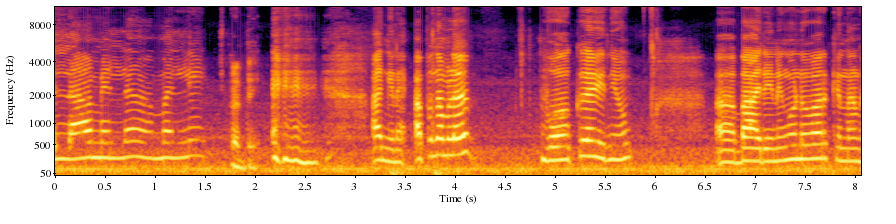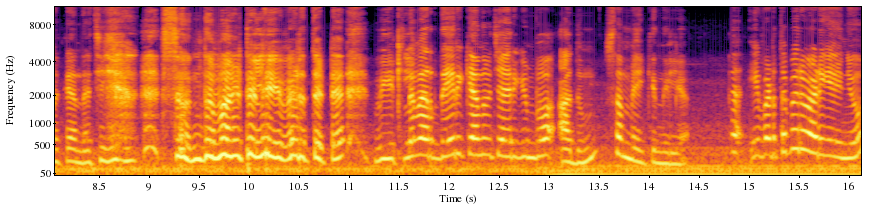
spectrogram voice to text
എല്ലാം എല്ലാം അല്ലേ അതെ. അങ്ങനെ. അപ്പൊ നമ്മൾ വർക്ക് കഴിഞ്ഞു. ഭാര്യനെ ഭാര്യനെയും കൊണ്ട് വർക്ക് നടക്കുക എന്താ ചെയ്യുക സ്വന്തമായിട്ട് ലീവ് എടുത്തിട്ട് വീട്ടിൽ വെറുതെ ഇരിക്കാന്ന് വിചാരിക്കുമ്പോൾ അതും സമ്മതിക്കുന്നില്ല. ഇവിടുത്തെ പരിപാടി കഴിഞ്ഞു.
